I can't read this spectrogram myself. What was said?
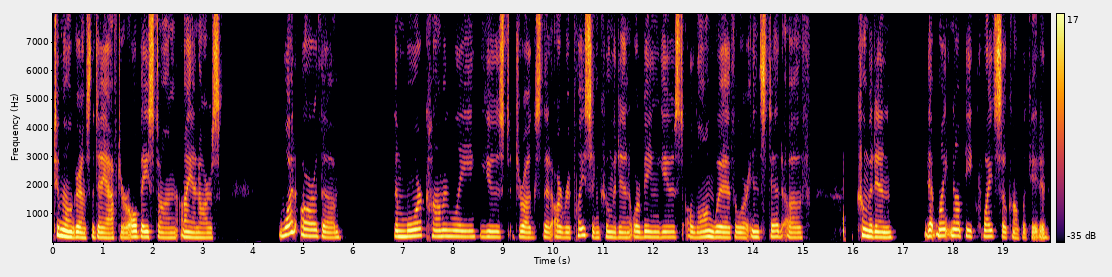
two milligrams the day after, all based on INRs. What are the the more commonly used drugs that are replacing Coumadin or being used along with or instead of Coumadin that might not be quite so complicated?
